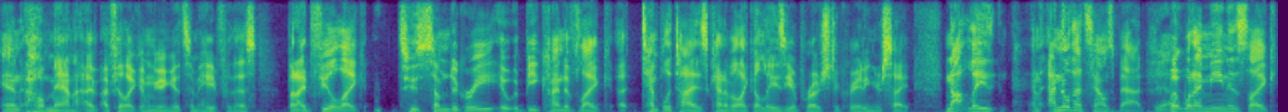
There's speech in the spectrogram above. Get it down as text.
and oh man, I, I feel like I'm going to get some hate for this, but I'd feel like to some degree it would be kind of like a templatized, kind of like a lazy approach to creating your site. Not lazy, and I know that sounds bad, yeah. but what I mean is like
